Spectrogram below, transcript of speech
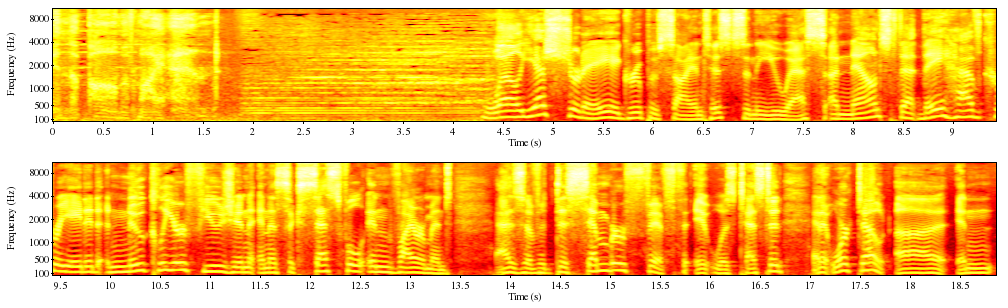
in the palm of my hand. Well, yesterday, a group of scientists in the U.S. announced that they have created nuclear fusion in a successful environment. As of December 5th, it was tested and it worked out. Uh, and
